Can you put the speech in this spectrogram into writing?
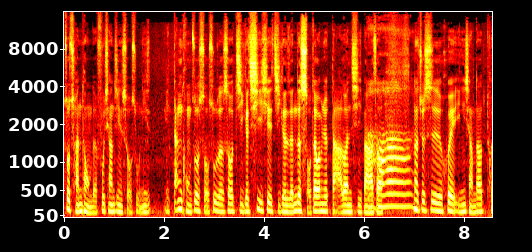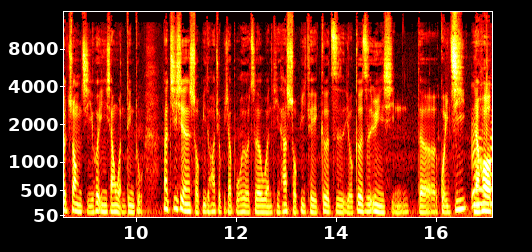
做传统的腹腔镜手术，你。你单孔做手术的时候，几个器械、几个人的手在外面就打乱七八糟，uh. 那就是会影响到，会撞击，会影响稳定度。那机器人手臂的话，就比较不会有这个问题，它手臂可以各自有各自运行的轨迹，然后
